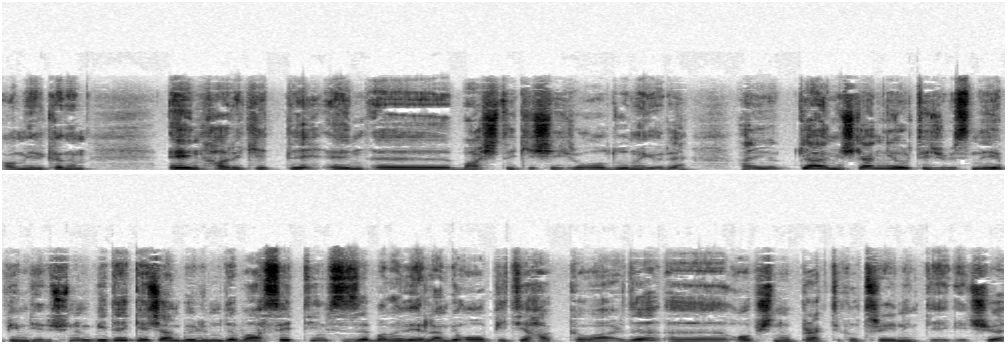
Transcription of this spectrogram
Amerika'nın en hareketli, en e, baştaki şehri olduğuna göre hani gelmişken New York tecrübesini de yapayım diye düşündüm. Bir de geçen bölümde bahsettiğim size bana verilen bir OPT hakkı vardı. E, Optional Practical Training diye geçiyor.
